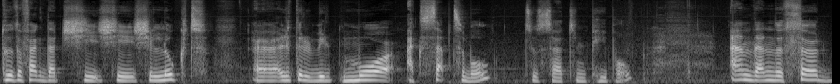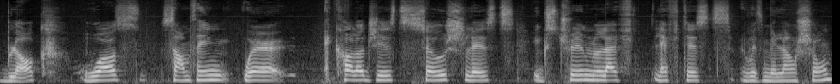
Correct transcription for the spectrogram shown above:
to the fact that she she she looked uh, a little bit more acceptable to certain people, and then the third block was something where ecologists, socialists, extreme left, leftists with Mélenchon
